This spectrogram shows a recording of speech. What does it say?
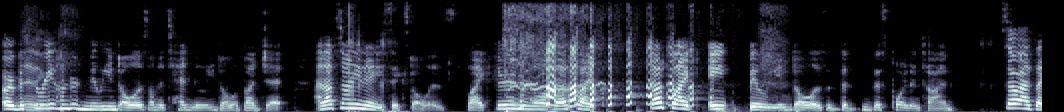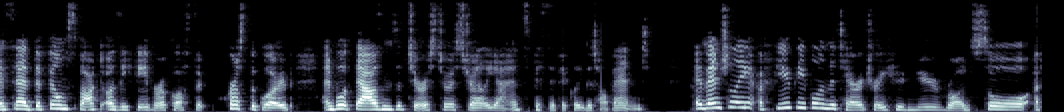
over three hundred million dollars on a ten million dollar budget, and that's nineteen eighty six dollars. Like three hundred dollars. That's like that's like eight billion dollars at the, this point in time. So as I said, the film sparked Aussie fever across the across the globe and brought thousands of tourists to Australia and specifically the top end. Eventually, a few people in the territory who knew Rod saw a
